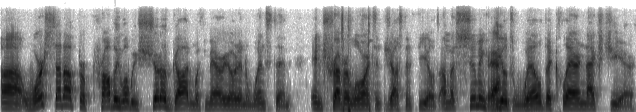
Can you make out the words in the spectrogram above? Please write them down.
uh, we're set up for probably what we should have gotten with Mariota and Winston in Trevor Lawrence and Justin Fields. I'm assuming Yeah. Fields will declare next year,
